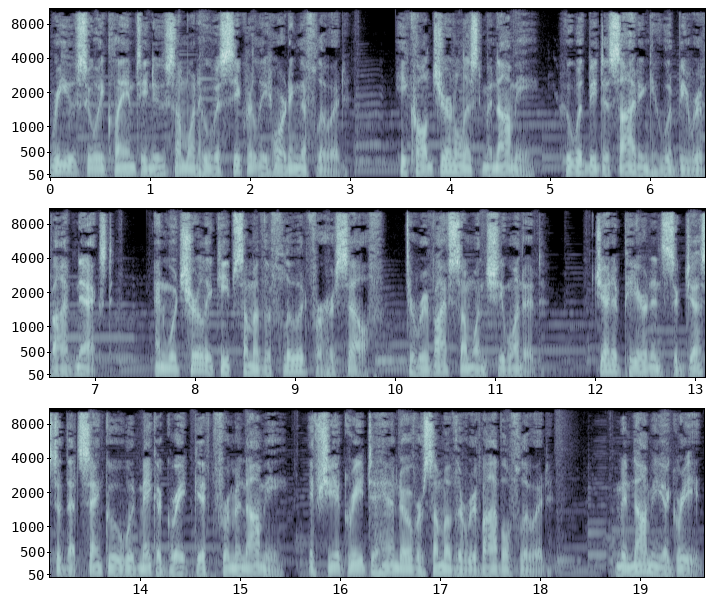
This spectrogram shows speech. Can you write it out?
Ryusui claimed he knew someone who was secretly hoarding the fluid. He called journalist Minami, who would be deciding who would be revived next, and would surely keep some of the fluid for herself, to revive someone she wanted. Gen appeared and suggested that Senku would make a great gift for Minami, if she agreed to hand over some of the revival fluid. Minami agreed.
